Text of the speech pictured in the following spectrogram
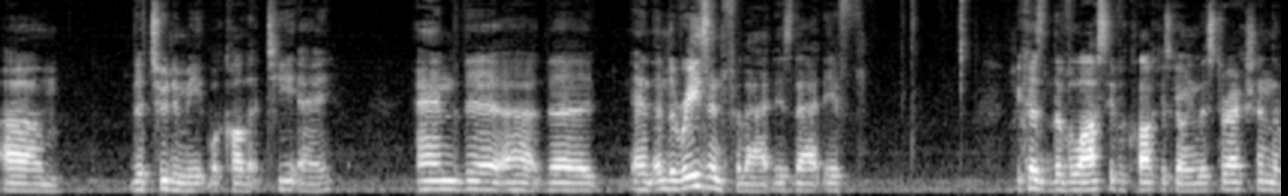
um, the two to meet, we'll call that TA, and the, uh, the and, and the reason for that is that if because the velocity of the clock is going this direction the,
